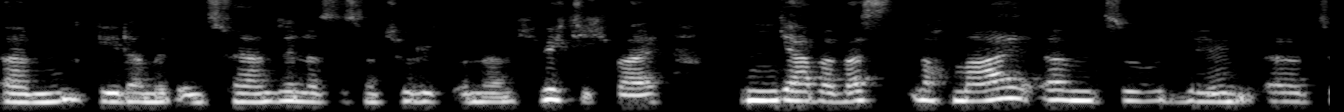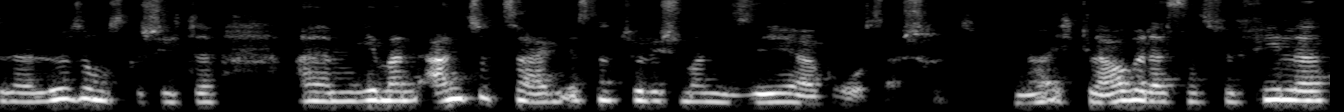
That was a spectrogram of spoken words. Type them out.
ähm, geh damit ins Fernsehen. Das ist natürlich unheimlich wichtig, weil ja, aber was nochmal ähm, zu, dem, äh, zu der Lösungsgeschichte, ähm, jemand anzuzeigen, ist natürlich schon mal ein sehr großer Schritt. Ne? Ich glaube, dass das für viele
